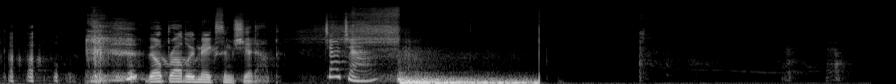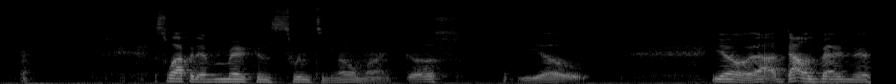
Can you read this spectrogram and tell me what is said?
They'll probably make some shit up. Ciao, ciao. Swapping the American swim team. Oh my gosh. Yo. Yo, that, that was better than the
